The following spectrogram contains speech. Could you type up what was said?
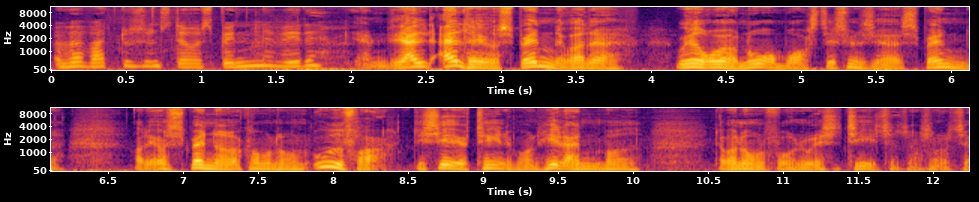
Og hvad var det, du synes, der var spændende ved det? Jamen, det, alt, alt er jo spændende, hvad der vedrører Nordmors. Det synes jeg er spændende. Og det er også spændende, når der kommer nogen udefra. De ser jo tingene på en helt anden måde. Der var nogen fra universitetet og sådan noget. Så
